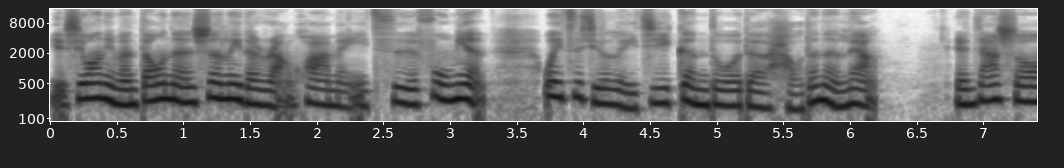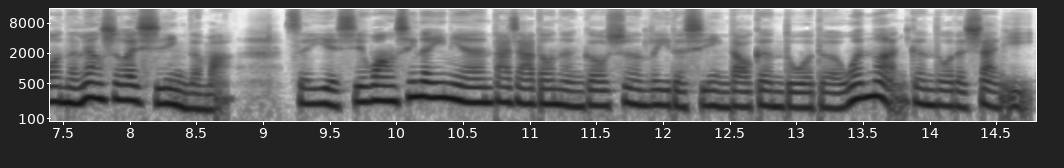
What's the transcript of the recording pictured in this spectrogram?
也希望你们都能顺利的软化每一次负面，为自己累积更多的好的能量。人家说能量是会吸引的嘛，所以也希望新的一年大家都能够顺利的吸引到更多的温暖，更多的善意。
